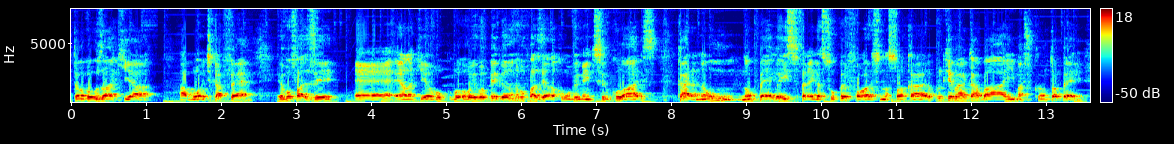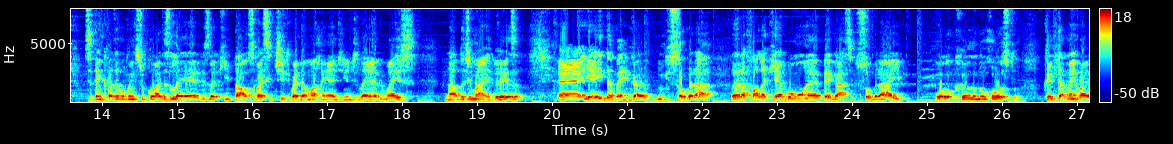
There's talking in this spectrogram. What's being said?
Então eu vou usar aqui a, a boa de café. Eu vou fazer é, ela que eu vou, vou, eu vou pegando, eu vou fazer ela com movimentos circulares. Cara, não, não pega e esfrega super forte na sua cara, porque vai acabar aí machucando tua pele. Você tem que fazer movimentos circulares leves aqui e tal, você vai sentir que vai dar uma arranhadinha de leve, mas nada demais, beleza? É, e aí também, cara, no que sobrar, a galera fala que é bom é, pegar se sobrar e colocando no rosto, porque ele também vai,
